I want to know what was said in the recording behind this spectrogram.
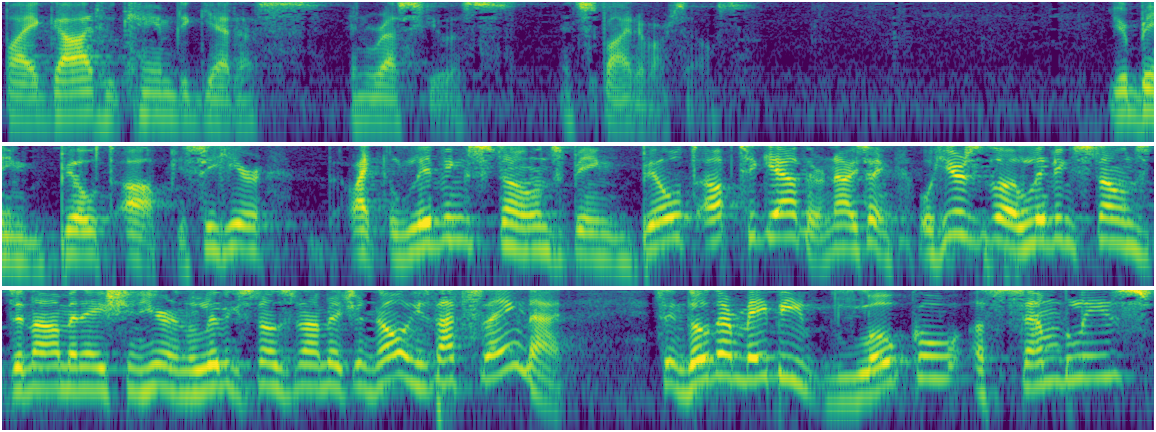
by a God who came to get us and rescue us in spite of ourselves. You're being built up. You see here, like living stones being built up together. Now he's saying, well, here's the Living Stones denomination here and the Living Stones denomination. No, he's not saying that. He's saying, though there may be local assemblies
